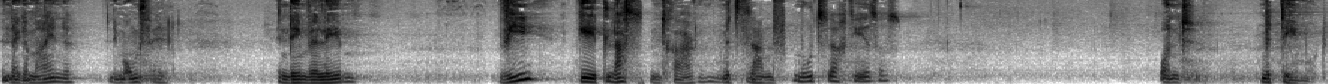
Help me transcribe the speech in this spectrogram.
in der Gemeinde, in dem Umfeld in dem wir leben? Wie geht Lasten tragen? Mit Sanftmut, sagt Jesus. Und mit Demut.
